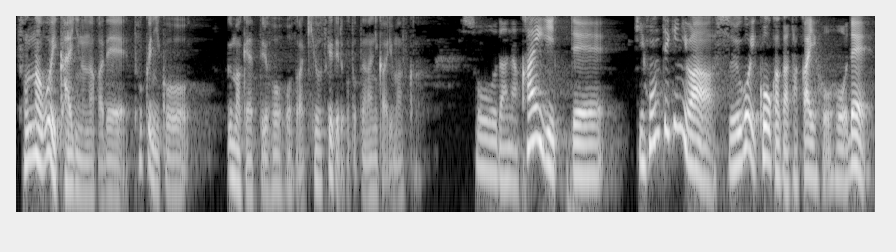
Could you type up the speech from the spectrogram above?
そんな多い会議の中で、特にこう、うまくやってる方法とか気をつけてることって何かありますか？そうだな。会議って、基本的にはすごい効果が高い方法で、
